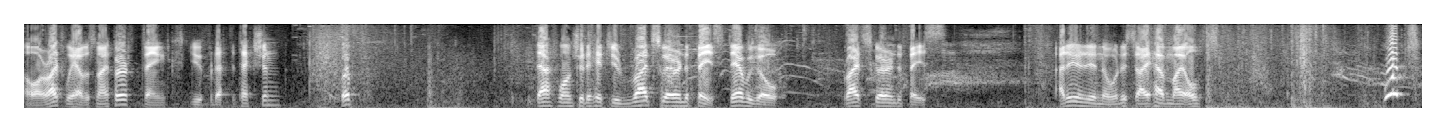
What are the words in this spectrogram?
Alright, we have a sniper. Thank you for that detection. Whoop. That one should have hit you right square in the face. There we go. Right square in the face. I didn't even notice I have my ult. What?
